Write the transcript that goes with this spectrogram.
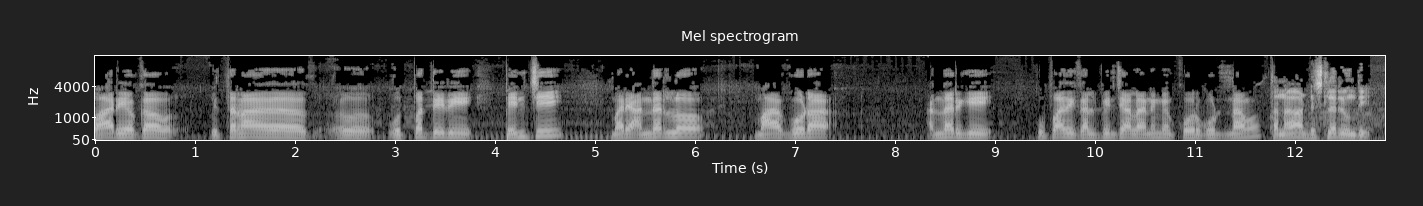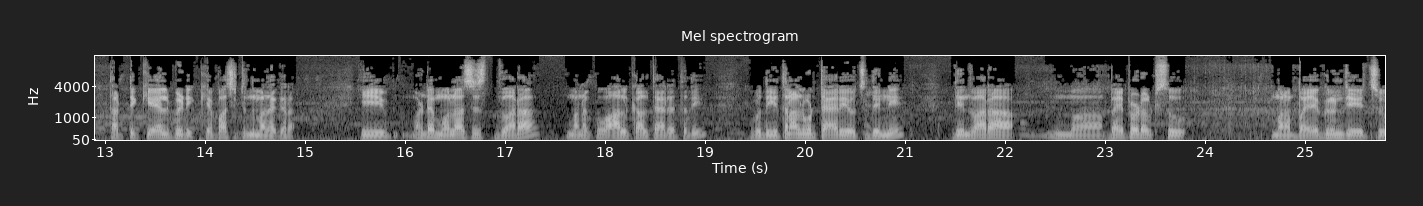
వారి యొక్క విత్తన ఉత్పత్తిని పెంచి మరి అందరిలో మాకు కూడా అందరికీ ఉపాధి కల్పించాలని మేము కోరుకుంటున్నాము. తన డిస్టిలరీ ఉంది థర్టీ కేఎల్పిడి కెపాసిటీ ఉంది మా దగ్గర. ఈ అంటే మొలాసిస్ ద్వారా మనకు ఆల్కహాల్ తయారవుతుంది. ఇప్పుడు ఇథనాల్ కూడా తయారు చేయవచ్చు దీన్ని. దీని ద్వారా బై ప్రొడక్ట్స్ మన బయోగ్రీన్ చేయొచ్చు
